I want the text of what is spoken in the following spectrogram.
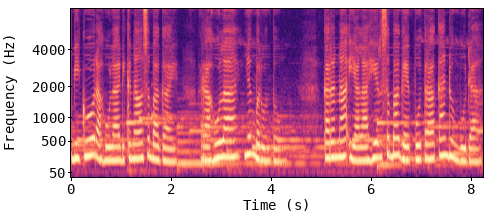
Biku Rahula dikenal sebagai Rahula yang beruntung karena ia lahir sebagai putra kandung Buddha,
